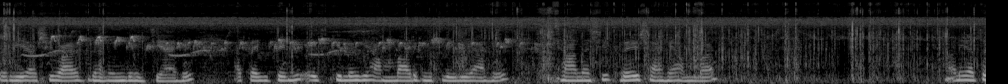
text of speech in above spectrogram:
तर ही अशी वाळत घालून घ्यायची आहे. आता इथे मी एक किलो ही आंबाड घेतलेली आहे. छान अशी फ्रेश आहे आंबाड. आणि आता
